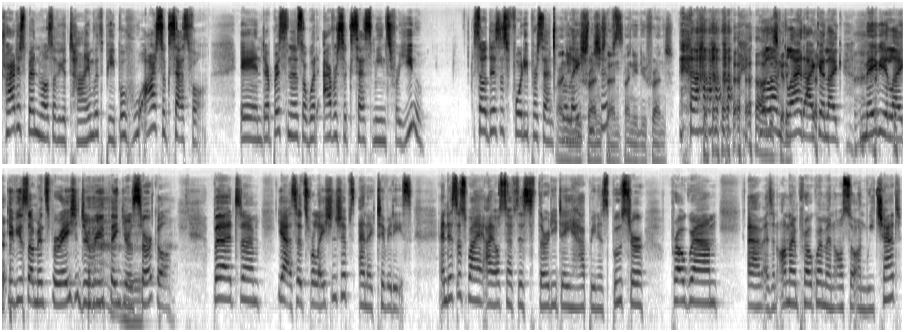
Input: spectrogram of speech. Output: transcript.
try to spend most of your time with people who are successful in their business or whatever success means for you. So this is 40% I need new friends relationships. then. I need new friends. well, just I'm glad I can like maybe like give you some inspiration to rethink your circle. But um, yeah, so it's relationships and activities, and this is why I also have this 30 day happiness booster program um, as an online program and also on WeChat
